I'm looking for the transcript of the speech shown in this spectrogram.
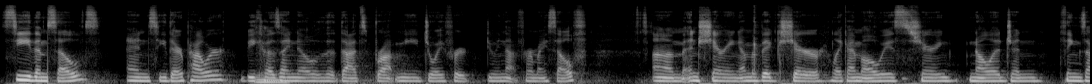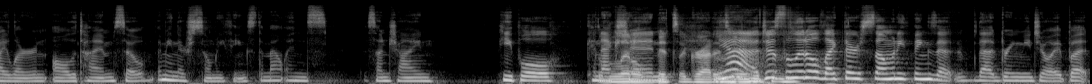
see themselves and see their power because I know that that's brought me joy for doing that for myself. Um, and sharing. I'm a big sharer. Like I'm always sharing knowledge and things I learn all the time. So I mean, there's so many things: the mountains, the sunshine, people, The connection, little bits of gratitude. yeah, just a little like there's so many things that that bring me joy, but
